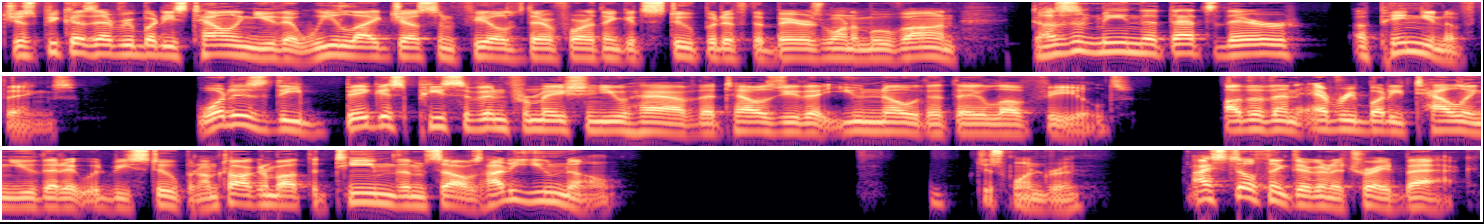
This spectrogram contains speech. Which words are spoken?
Just because everybody's telling you that we like Justin Fields, therefore I think it's stupid if the Bears want to move on, doesn't mean that that's their opinion of things. What is the biggest piece of information you have that tells you that you know that they love Fields? Other than everybody telling you that it would be stupid. I'm talking about the team themselves. How do you know? Just wondering. I still think they're going to trade back.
